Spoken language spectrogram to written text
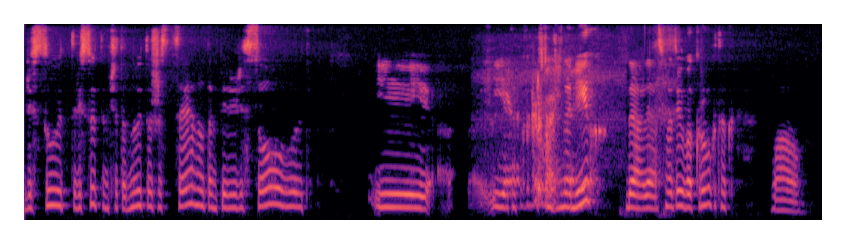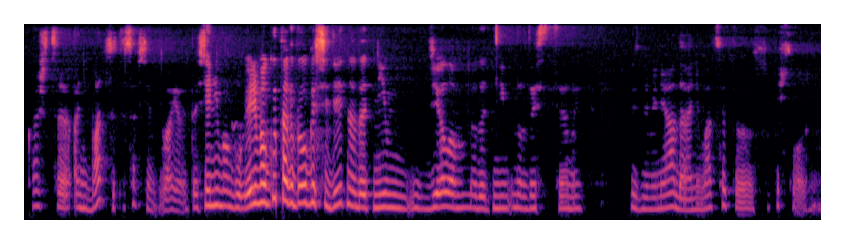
рисуют, рисуют там что-то одну и ту же сцену, там перерисовывают. И, и я так смотрю на них, да, да, смотрю вокруг, так, вау, кажется, анимация это совсем не мое. То есть я не могу, я не могу так долго сидеть над одним делом, над, одним, над одной сценой. То есть для меня, да, анимация это супер сложно.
